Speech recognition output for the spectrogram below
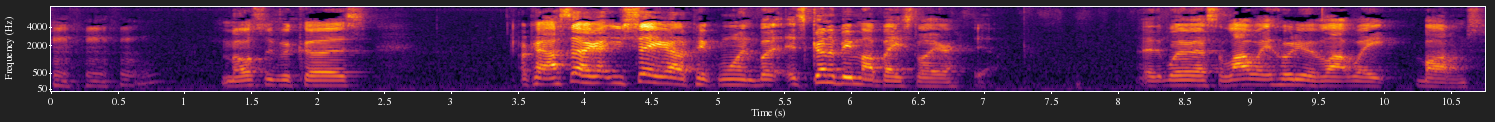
Mostly because okay, I say I got you say I gotta pick one, but it's gonna be my base layer. Yeah. Uh, Whether that's the lightweight hoodie or the lightweight bottoms,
